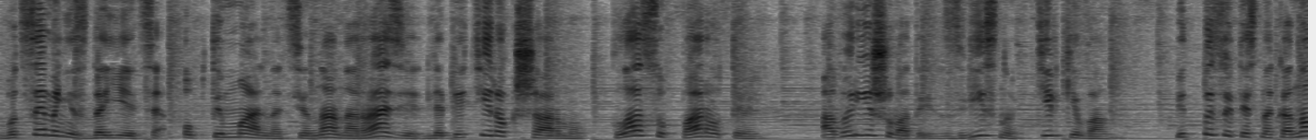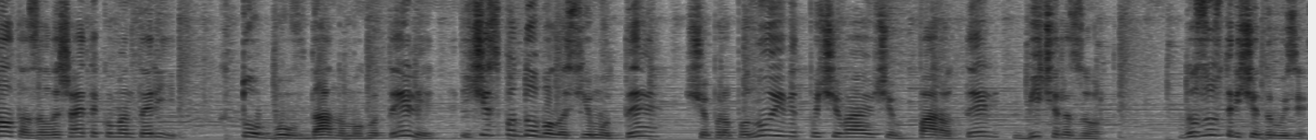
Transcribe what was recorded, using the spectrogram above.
Бо це мені здається оптимальна ціна наразі для п'ятірок шарму класу Паротель. А вирішувати, звісно, тільки вам. Підписуйтесь на канал та залишайте коментарі, хто був в даному готелі і чи сподобалось йому те, що пропонує відпочиваючим Паротель Біч Резорт. До зустрічі, друзі!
